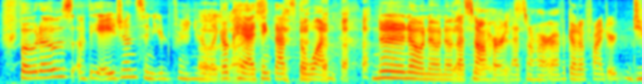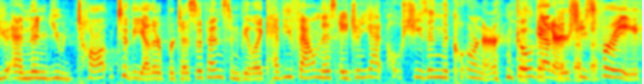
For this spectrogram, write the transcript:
photos of the agents, and you'd and you're Oh, like, okay, I think that's the one. no, no, no, no, no, that's, That's not her. That's not her. I've got to find her. Do you? And then you'd talk to the other participants and be like, have you found this agent yet? Oh, she's in the corner. go get her. She's free.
